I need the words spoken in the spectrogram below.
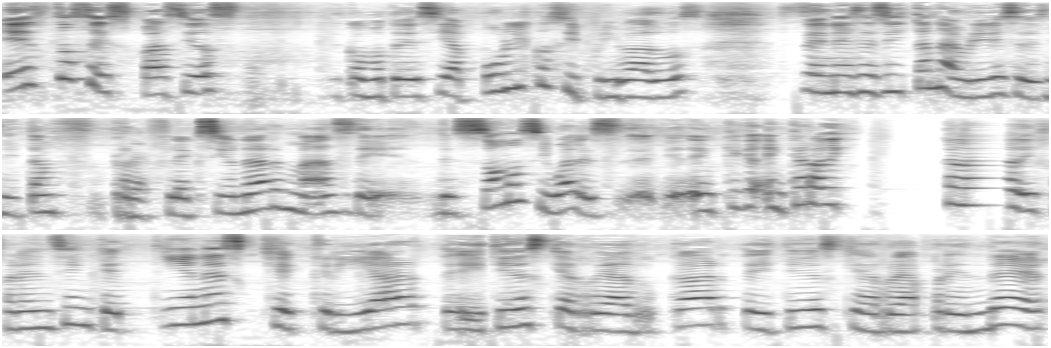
estos espacios, como te decía, públicos y privados, se necesitan abrir y se necesitan reflexionar más de, somos iguales, en qué, en qué radica la diferencia en que tienes que criarte y tienes que reeducarte y tienes que reaprender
